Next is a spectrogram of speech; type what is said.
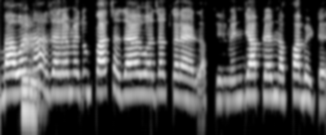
बावन्न हम्म. हजारामधून पाच हजार वजा करायला लागतील. म्हणजे आपल्याला नफा भेटेल.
